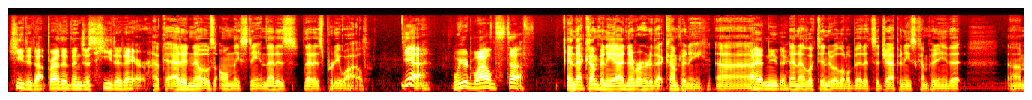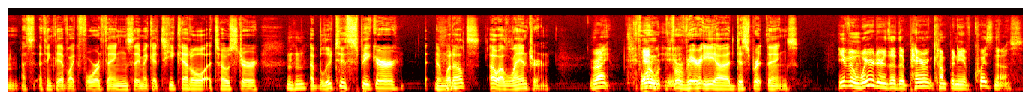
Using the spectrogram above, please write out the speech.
heated up rather than just heated air. Okay, I didn't know it was only steam. That is that is pretty wild. Yeah, weird wild stuff. And that company, I'd never heard of that company. Uh, I hadn't either. and I looked into it a little bit. It's a Japanese company that um, I, I think they have like four things. They make a tea kettle, a toaster, Mm-hmm. a Bluetooth speaker, and what else? Oh, a lantern. Right. For And for very uh, disparate things. even weirder, they're the parent company of Quiznos.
